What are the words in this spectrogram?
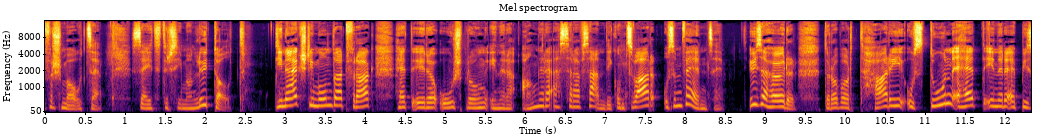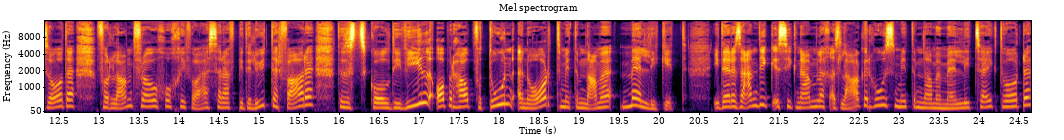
verschmolzen, sagt der Simon Lütold. Die nächste Mundartfrage hat ihren Ursprung in einer anderen SRF-Sendung, und zwar aus dem Fernsehen. Unser Hörer, der Robert Harry aus Thun, hat in einer Episode von Landfrauenküche von SRF bei den Leuten erfahren, dass es zu Goldivil oberhalb von Thun einen Ort mit dem Namen Melli gibt. In dieser Sendung ist nämlich ein Lagerhaus mit dem Namen Melli gezeigt worden.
